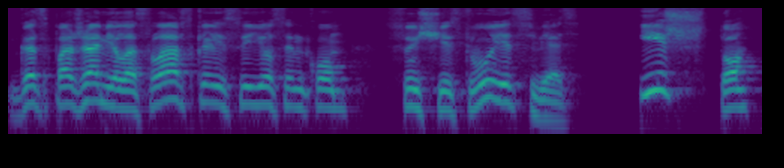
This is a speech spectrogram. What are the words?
госпожа Милославская с ее сынком, существует связь. И что?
